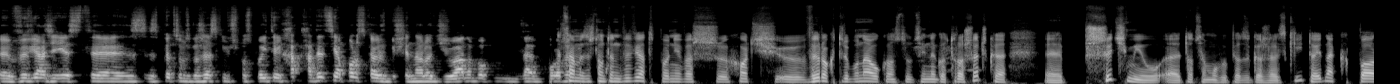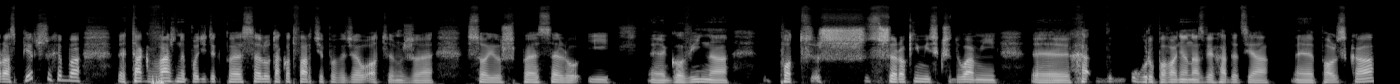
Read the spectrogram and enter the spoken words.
w wywiadzie jest e, z Piotrem Zgorzewskim w Rzeczpospolitej, Hadecja Polska już by się narodziła, no bo... Polecamy zresztą ten wywiad, ponieważ choć e, wyrok Trybunału Konstytucyjnego troszeczkę e, przyćmił to, co mówił Piotr Zgorzelski, to jednak po raz pierwszy chyba tak ważny polityk PSL-u tak otwarcie powiedział o tym, że sojusz PSL-u i Gowina pod szerokimi skrzydłami ugrupowania o nazwie Hadecja Polska,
